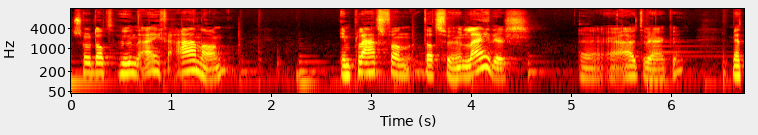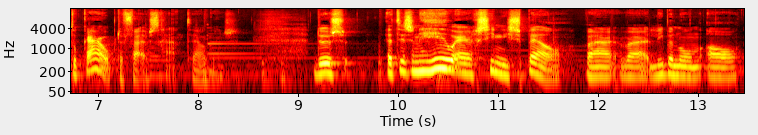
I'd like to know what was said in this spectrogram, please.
zodat hun eigen aanhang, in plaats van dat ze hun leiders uh, eruit werken, met elkaar op de vuist gaan telkens. Dus het is een heel erg cynisch spel waar, waar Libanon al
